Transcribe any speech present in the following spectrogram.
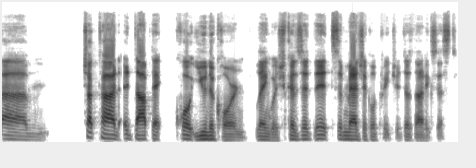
um, Chuck Todd adopt that quote unicorn language because it, it's a magical creature, does not exist.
